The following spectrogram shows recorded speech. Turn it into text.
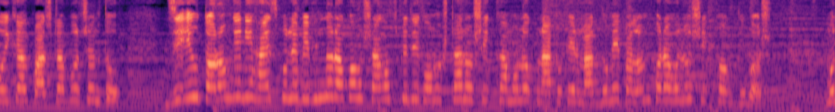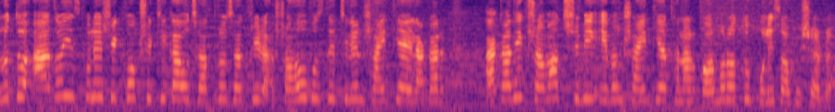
বৈকাল পাঁচটা পর্যন্ত জেইউ তরঙ্গিনী হাই স্কুলে বিভিন্ন রকম সাংস্কৃতিক অনুষ্ঠান ও শিক্ষামূলক নাটকের মাধ্যমে পালন করা হলো শিক্ষক দিবস। মূলত আজই স্কুলের শিক্ষক, শিক্ষিকা ও ছাত্রছাত্রীরা সহ উপস্থিত ছিলেন সাঁইথিয়া এলাকার একাধিক সমাজসেবী এবং সাঁইথিয়া থানার কর্মরত পুলিশ অফিসাররা।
